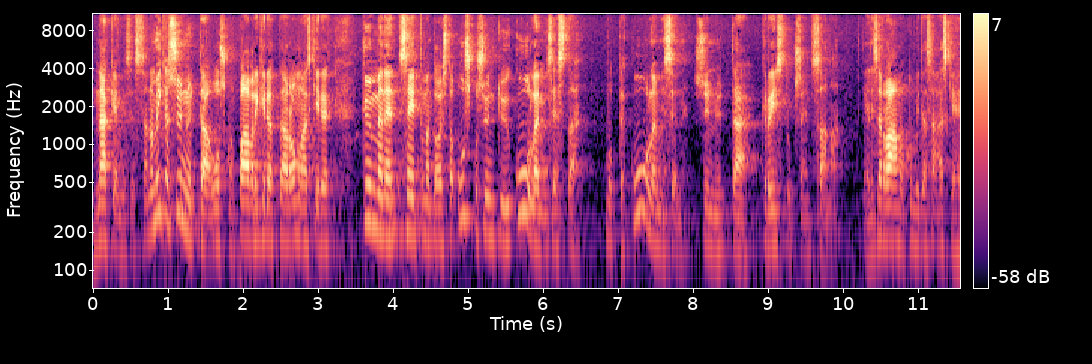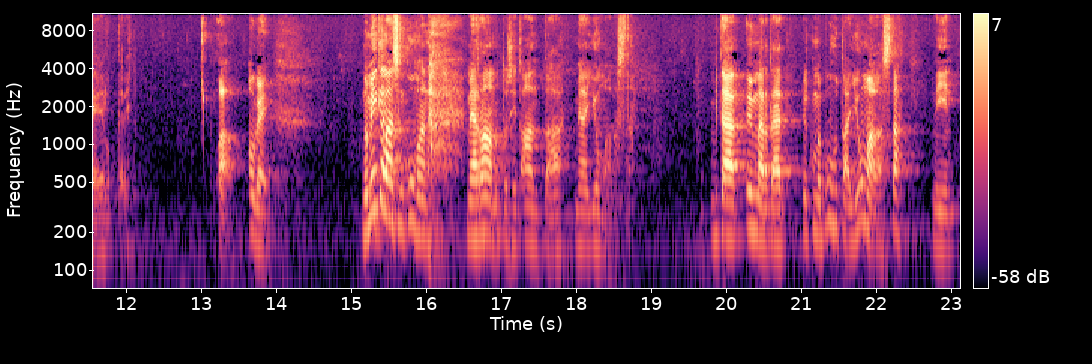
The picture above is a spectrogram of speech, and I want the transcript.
näkemisessä. No mikä synnyttää uskon? Paavali kirjoittaa romalaiskirje 10.17. Usko syntyy kuulemisesta, mutta kuulemisen synnyttää Kristuksen sana. Eli se raamattu, mitä sä äsken heiluttelit. Wow, okei. Okay. No minkälaisen kuvan meidän raamattu sitten antaa meidän Jumalasta? Pitää ymmärtää, että nyt kun me puhutaan Jumalasta, niin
